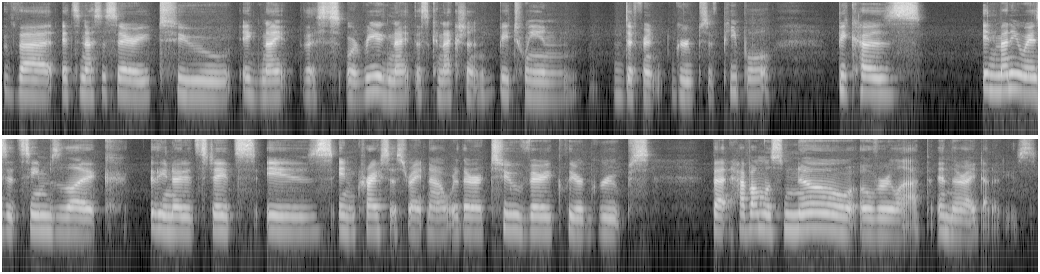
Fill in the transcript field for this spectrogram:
that it's necessary to ignite this or reignite this connection between different groups of people because in many ways it seems like the United States is in crisis right now where there are two very clear groups that have almost no overlap in their identities.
